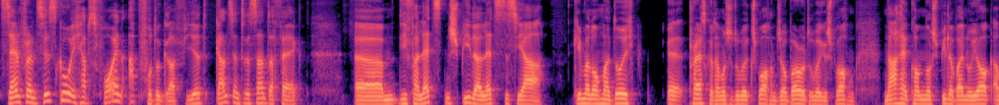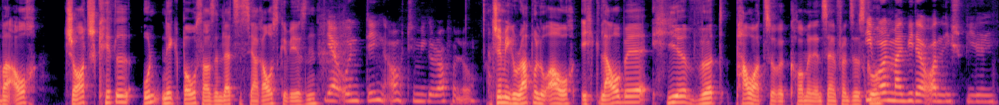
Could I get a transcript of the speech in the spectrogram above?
San Francisco, ich habe es vorhin abfotografiert. Ganz interessanter Fakt. Ähm, die verletzten Spieler letztes Jahr gehen wir nochmal durch. Äh, Prescott haben wir schon drüber gesprochen, Joe Burrow drüber gesprochen. Nachher kommen noch Spieler bei New York, aber auch George Kittle und Nick Bosa sind letztes Jahr raus gewesen. Ja, und Ding auch, Jimmy Garoppolo. Jimmy Garoppolo auch. Ich glaube, hier wird Power zurückkommen in San Francisco. Die wollen mal wieder ordentlich spielen.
